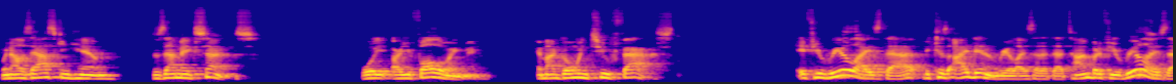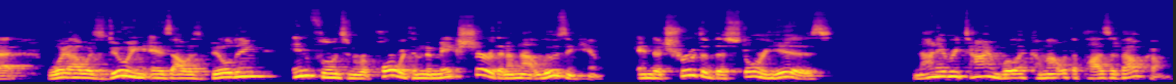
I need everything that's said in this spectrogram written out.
When I was asking him, does that make sense? Well, are you following me? Am I going too fast? If you realize that, because I didn't realize that at that time, but if you realize that, what I was doing is I was building influence and rapport with him to make sure that I'm not losing him. And the truth of this story is not every time will it come out with a positive outcome.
